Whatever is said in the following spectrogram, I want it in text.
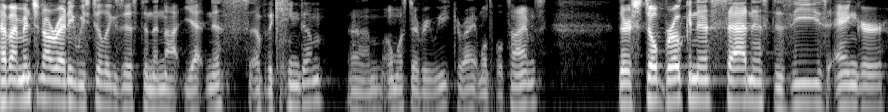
Have I mentioned already we still exist in the not yetness of the kingdom um, almost every week, right? Multiple times. There's still brokenness, sadness, disease, anger,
